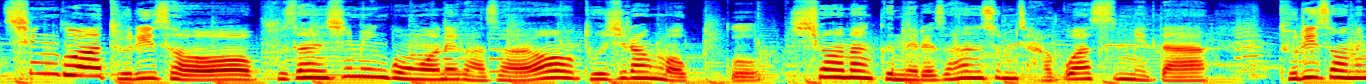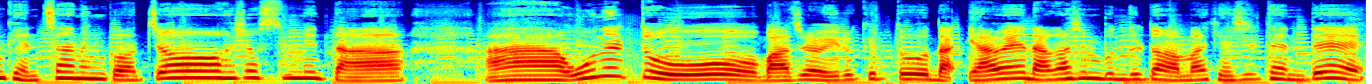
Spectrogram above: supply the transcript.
친구와 둘이서 부산 시민공원에 가서요. 도시락 먹고 시원한 그늘에서 한숨 자고 왔습니다. 둘이서는 괜찮은 거죠? 하셨습니다. 아, 오늘 또, 맞아요. 이렇게 또 나, 야외에 나가신 분들도 아마 계실 텐데,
